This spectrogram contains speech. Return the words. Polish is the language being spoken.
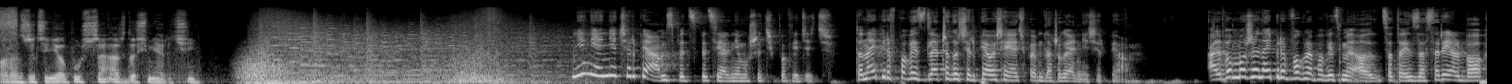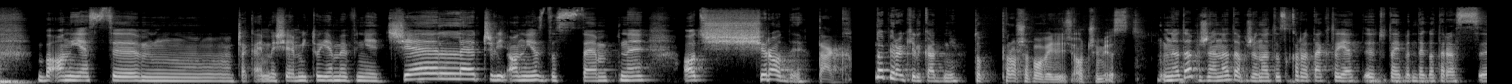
Oraz, że cię nie opuszczę aż do śmierci. Nie cierpiałam zbyt specjalnie, muszę ci powiedzieć. To najpierw powiedz, dlaczego cierpiałeś, a ja ci powiem, dlaczego ja nie cierpiałam. Albo może najpierw w ogóle powiedzmy, o, co to jest za serial, bo, bo on jest. Um, czekaj, my się emitujemy w niedzielę, czyli on jest dostępny od środy. Tak. Dopiero kilka dni. To proszę powiedzieć, o czym jest. No dobrze, no dobrze. No to skoro tak, to ja y, tutaj będę go teraz y,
